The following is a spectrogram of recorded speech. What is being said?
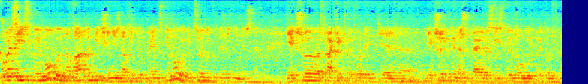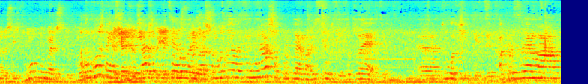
коли- російською мовою набагато більше, ніж запитів українською мовою, від цього нікуди не дінешся. Якщо трафік приходить, е, якщо людина шукає російською мовою і приходить на російськомовну версію, то Але можна я вже про це говорила, що можливо це не наша проблема ресурсів до проєктів е, творчих таких, а проблема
